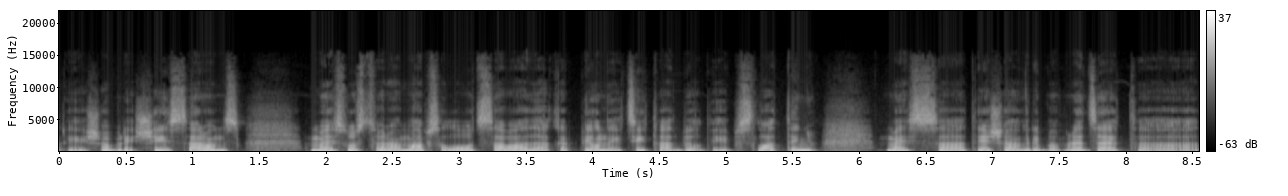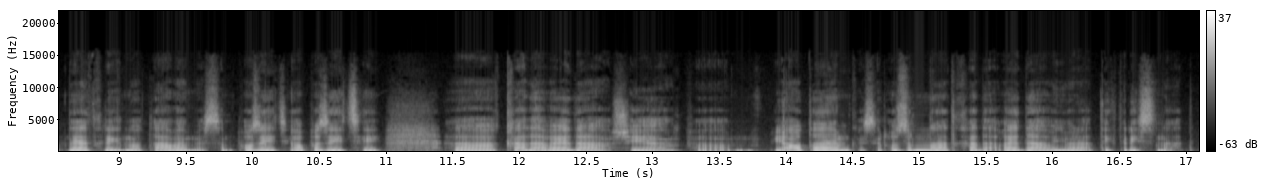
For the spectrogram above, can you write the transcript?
arī šobrīd šīs sarunas mēs uztveram absolūti savādāk ar pilnīgi citu atbildības latiņu. Mēs tiešām gribam redzēt, neatkarīgi no tā, vai mēs esam pozīcija, opozīcija, kādā veidā šie um, jautājumi, kas ir uzrunāti, kādā veidā viņi varētu tikt risināti.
